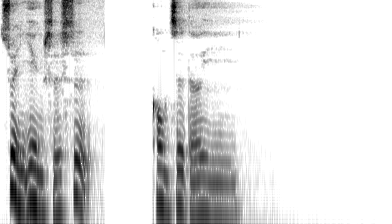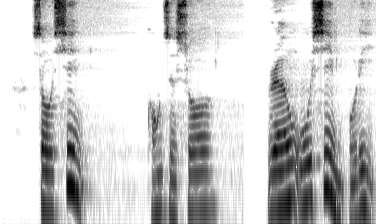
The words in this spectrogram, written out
顺应时势。控制得宜，守信。孔子说：“人无信不立。”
